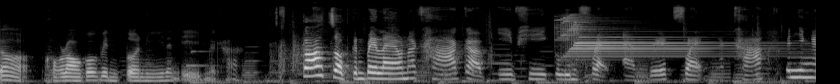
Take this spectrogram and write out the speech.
ก็ของเราก็เป็นตัวนี้นั่นเองนะคะ ก็จบกันไปแล้วนะคะกับ EP Green Flag and red flag นะ คะ เป็นยังไง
